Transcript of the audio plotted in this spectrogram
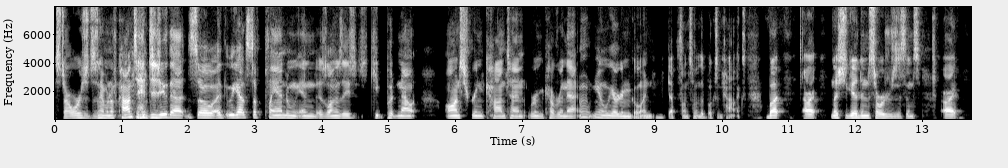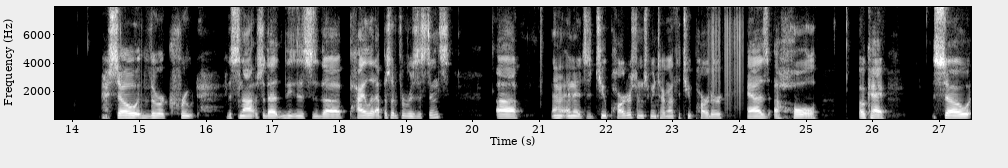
Star Wars doesn't have enough content to do that. So I, we got stuff planned, and, we, and, as long as they keep putting out on-screen content, we're gonna be covering that. And, you know, we are gonna go in depth on some of the books and comics. But all right, let's just get into Star Wars Resistance. All right, so the recruit, the snot. So that this is the pilot episode for Resistance. Uh, and, it's a two-parter. So I'm just gonna be talking about the two-parter as a whole. Okay, so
